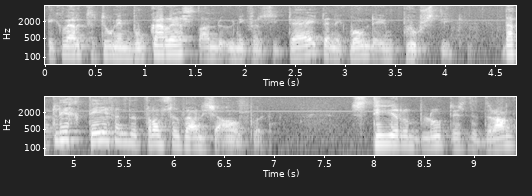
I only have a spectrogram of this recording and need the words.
Ik werkte toen in Boekarest aan de universiteit en ik woonde in Ploesti. Dat ligt tegen de Transylvanische Alpen. Stierenbloed is de drank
